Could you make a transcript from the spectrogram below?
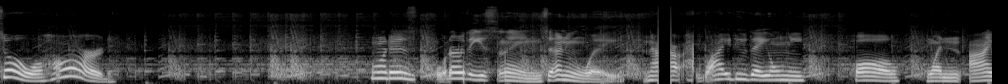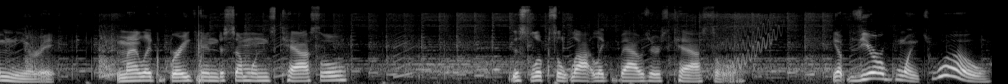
so hard. What is, what are these things anyway? Now, why do they only fall when I'm near it. Am I like breaking into someone's castle? This looks a lot like Bowser's castle. Yep, zero points. Whoa.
